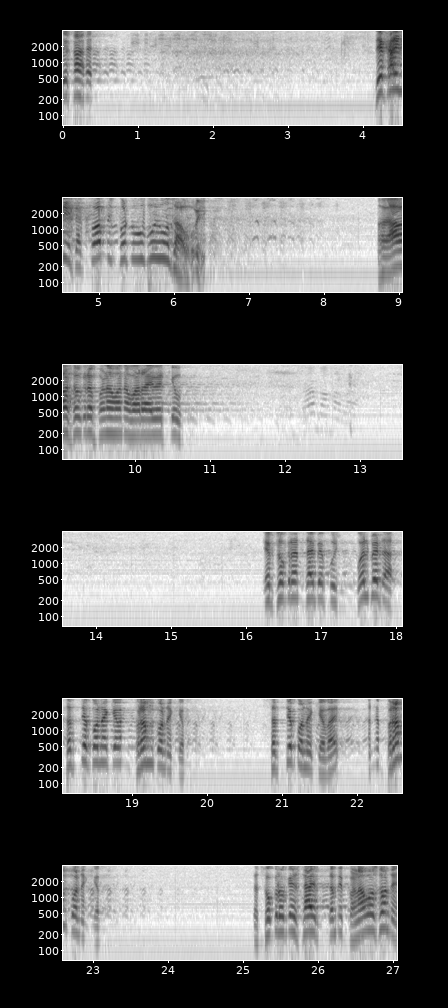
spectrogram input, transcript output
દેખા હે દેખાય નહીં તક તો પછી ખોટું ઊભું હું થાવ હોય? હવે આવા છોકરા ભણાવવાના વારા આવે કેવું? એક છોકરાને સાહેબે પૂછ્યું બોલ બેટા સત્ય કોને કહેવાય ભ્રમ કોને કહેવાય? સત્ય કોને કહેવાય અને ભ્રમ કોને કહેવાય? છોકરો કે સાહેબ તમે ભણાવો છો ને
